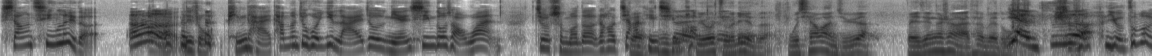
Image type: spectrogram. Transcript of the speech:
相亲类的呃啊，那种平台？他们就会一来就年薪多少万，就什么的，然后家庭情况比如举个例子，五千万局月，北京跟上海特别多，验资？有这么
